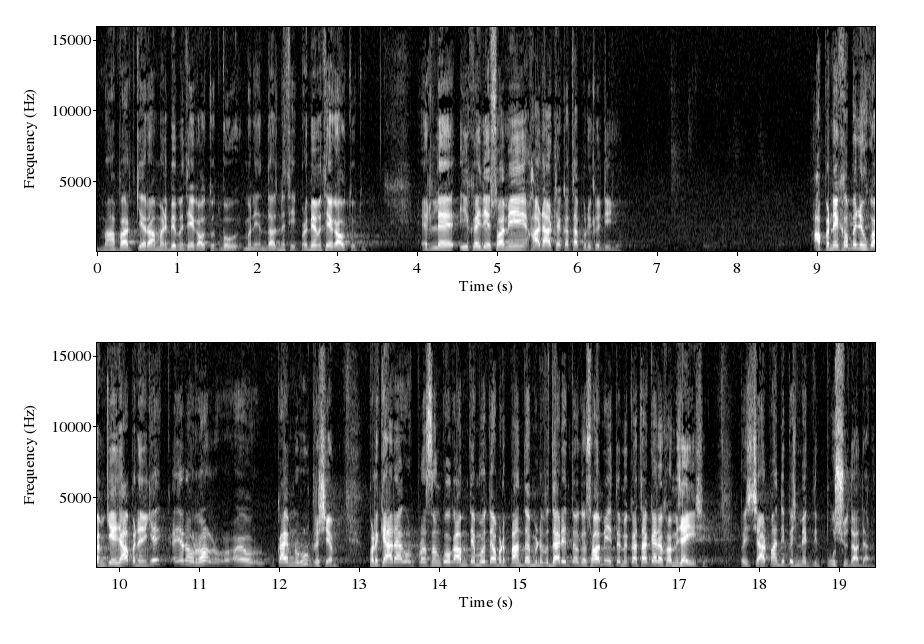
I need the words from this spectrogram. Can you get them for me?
મહાભારત કે રામાયણ બેમાંથી એક આવતું હતું, બહુ મને અંદાજ નથી, પણ બેમાંથી એક આવતું હતું. એટલે એ કહી દે, સ્વામી સાડા આઠે કથા પૂરી કરી દેજો. આપણને ખબર નહીં, હું કામ કહે છે આપણને? કે એનો કાયમનો રૂટ છે એમ. પણ ક્યારેક પ્રસંગ આમ તેમ હોય તો આપણે પાંચ દસ મિનિટ વધારી તો કે, સ્વામી, તમે કથા કરે અમે જઈએ છીએ? પછી ચાર પાંચ દિવસ મેં એક પૂછ્યું દાદાને.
